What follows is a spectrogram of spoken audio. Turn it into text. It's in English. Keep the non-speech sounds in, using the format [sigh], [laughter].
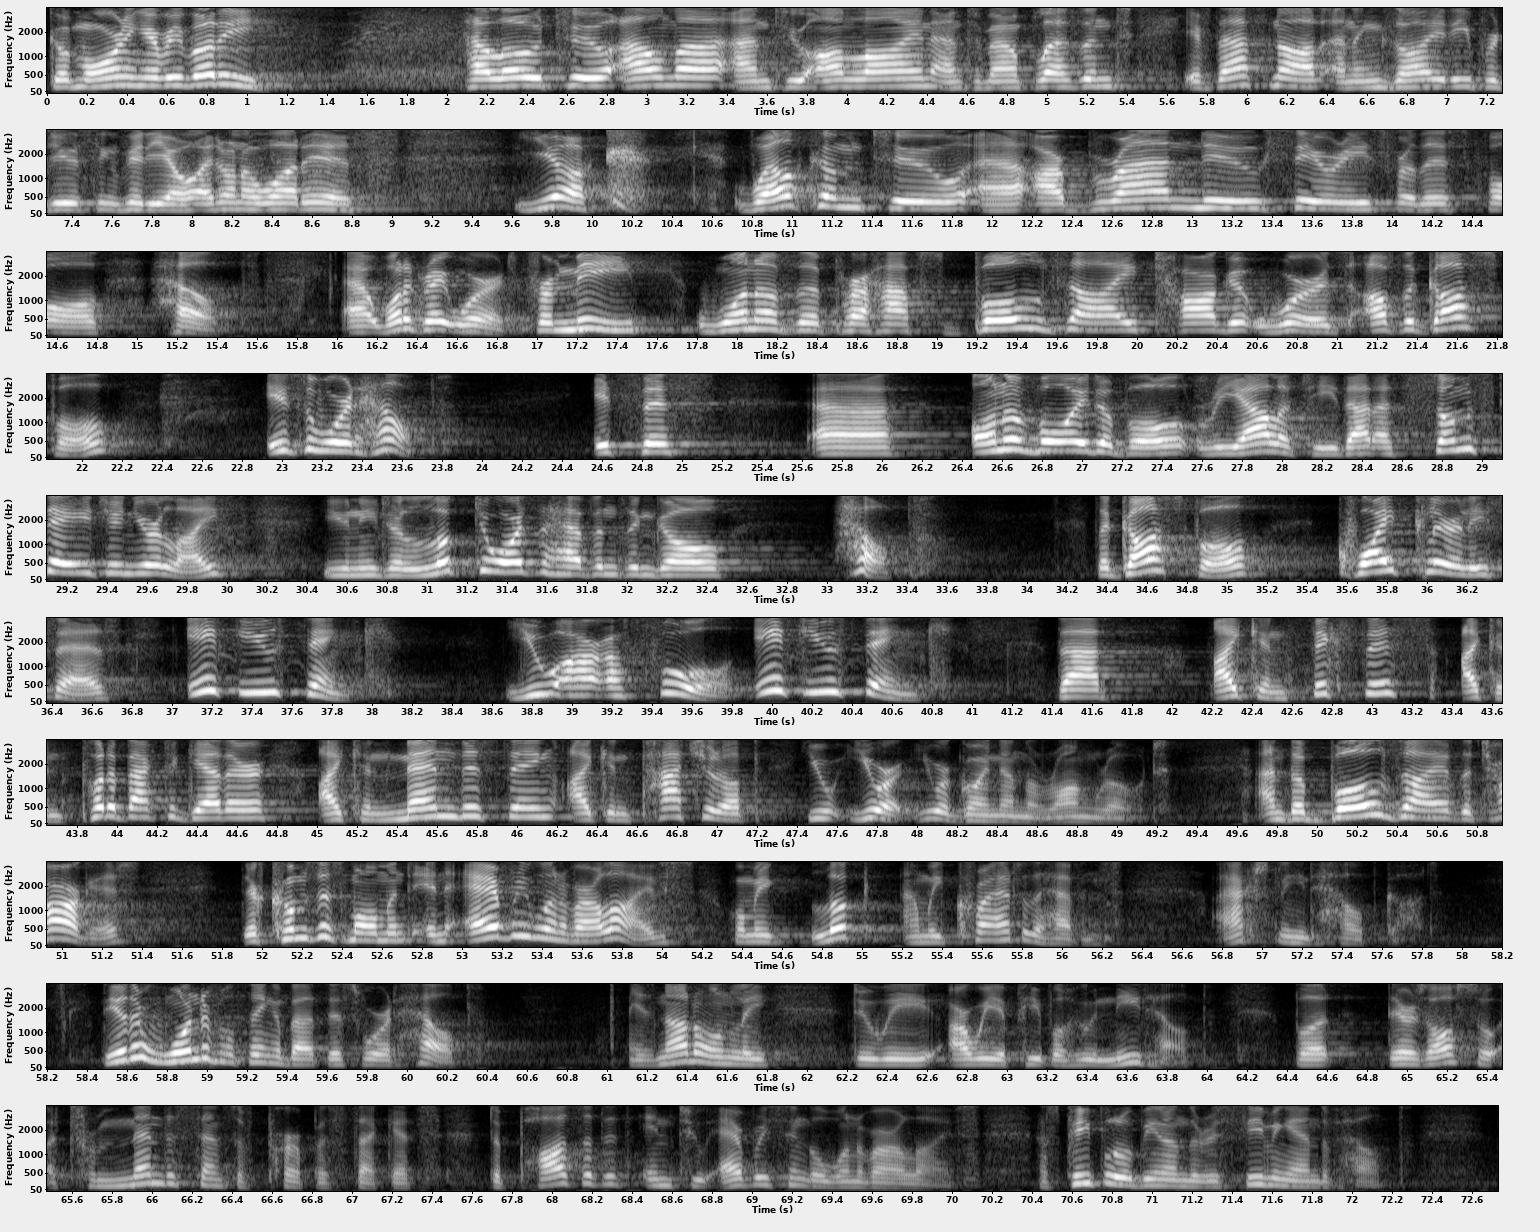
Good morning, everybody. Hello to Alma and to online and to Mount Pleasant. If that's not an anxiety producing video, I don't know what is. Yuck. Welcome to uh, our brand new series for this fall, Help. Uh, what a great word. For me, one of the perhaps bullseye target words of the gospel is the word help. It's this uh, unavoidable reality that at some stage in your life, you need to look towards the heavens and go, Help. The gospel quite clearly says if you think you are a fool, if you think that I can fix this, I can put it back together, I can mend this thing, I can patch it up, you, you, are, you are going down the wrong road. And the bullseye of the target, there comes this moment in every one of our lives when we look and we cry out to the heavens, I actually need help, God. The other wonderful thing about this word help is not only do we, are we a people who need help, but there's also a tremendous sense of purpose that gets deposited into every single one of our lives. As people who've been on the receiving end of help,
